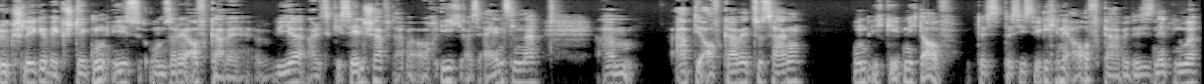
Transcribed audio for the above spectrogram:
Rückschläge wegstecken ist unsere Aufgabe. Wir als Gesellschaft, aber auch ich als Einzelner, ähm, habe die Aufgabe zu sagen, und ich gebe nicht auf. Das, das ist wirklich eine Aufgabe. Das ist nicht nur,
